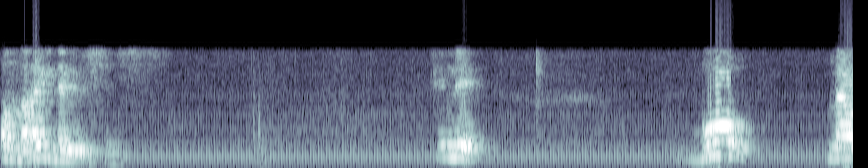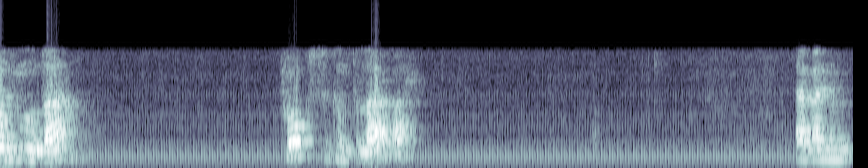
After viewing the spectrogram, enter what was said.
onlara gidebilirsiniz. Şimdi bu mevzuda çok sıkıntılar var. Efendim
